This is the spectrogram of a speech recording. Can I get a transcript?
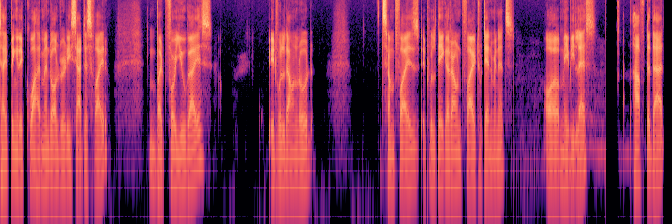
typing requirement already satisfied. But for you guys it will download some files. It will take around 5 to 10 minutes or maybe less. After that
